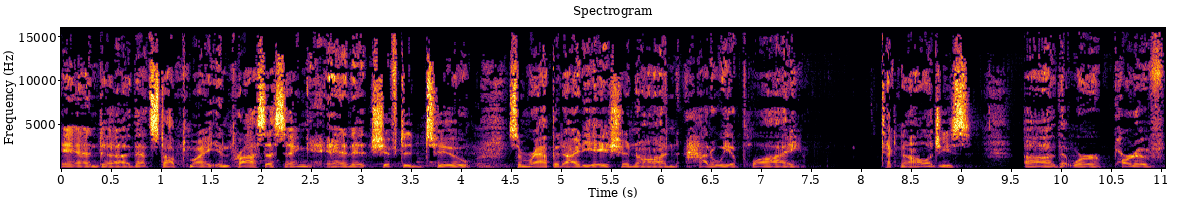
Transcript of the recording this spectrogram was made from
And uh, that stopped my in processing and it shifted to some rapid ideation on how do we apply technologies uh, that were part of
